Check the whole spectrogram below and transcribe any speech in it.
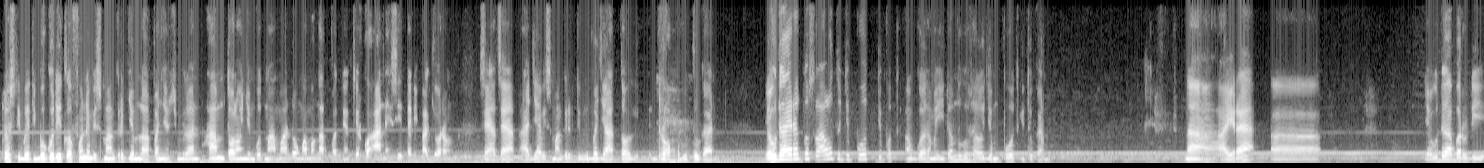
Terus tiba-tiba gue ditelepon habis maghrib jam 8 jam 9 ham tolong jemput mama dong mama nggak kuat nyetir. Kok aneh sih tadi pagi orang sehat-sehat aja habis maghrib tiba-tiba jatuh drop gitu kan ya udah akhirnya gue selalu tuh jemput jemput gue sama idam tuh gue selalu jemput gitu kan. Nah akhirnya eh, ya udah baru di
